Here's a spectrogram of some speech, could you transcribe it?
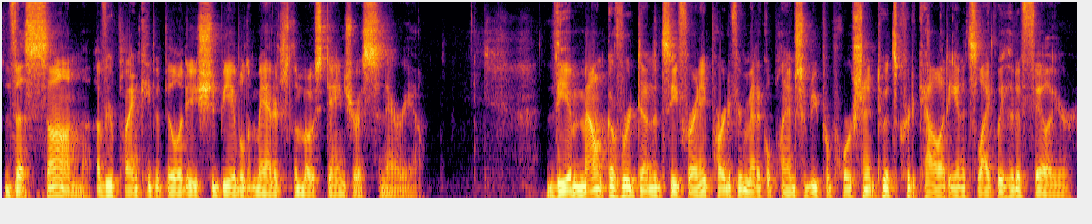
The sum of your plan capabilities should be able to manage the most dangerous scenario. The amount of redundancy for any part of your medical plan should be proportionate to its criticality and its likelihood of failure.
